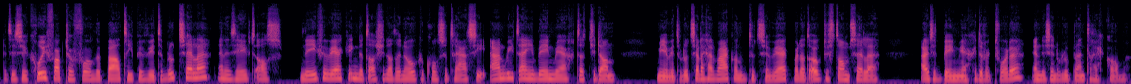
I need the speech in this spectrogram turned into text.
Het is een groeifactor voor een bepaald type witte bloedcellen. En het heeft als nevenwerking dat als je dat in een hoge concentratie aanbiedt aan je beenmerg, dat je dan meer witte bloedcellen gaat maken, want het doet zijn werk, maar dat ook de stamcellen uit het beenmerg gedrukt worden en dus in de bloedbaan terechtkomen.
